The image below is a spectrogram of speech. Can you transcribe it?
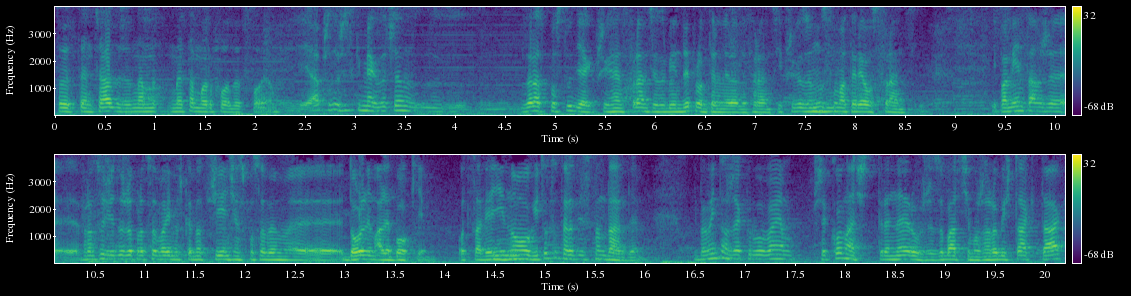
to jest ten czas, że na metamorfozę swoją. Ja przede wszystkim jak zacząłem, zaraz po studiach, jak przyjechałem z Francji, zrobiłem dyplom trenera we Francji, przywiozłem mnóstwo materiałów z Francji. I pamiętam, że Francuzi dużo pracowali na przykład nad przyjęciem sposobem e, dolnym, ale bokiem. Odstawianie Mhm. nogi, to co teraz jest standardem. I pamiętam, że jak próbowałem przekonać trenerów, że zobaczcie, można robić tak, tak,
